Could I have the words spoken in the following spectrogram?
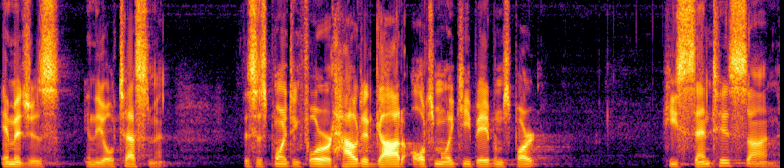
images in the Old Testament. This is pointing forward. How did God ultimately keep Abram's part? He sent his son,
